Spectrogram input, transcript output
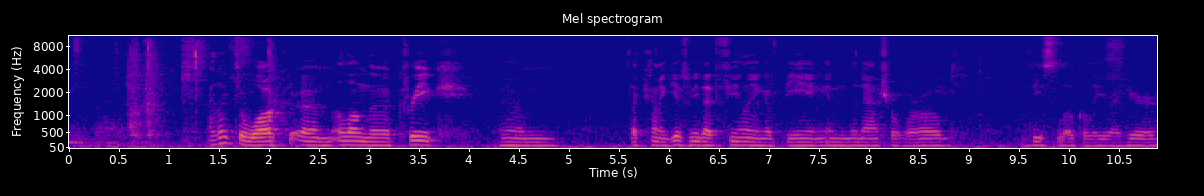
in the flow? I like to walk um, along the creek. Um, that kind of gives me that feeling of being in the natural world, at least locally right here.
